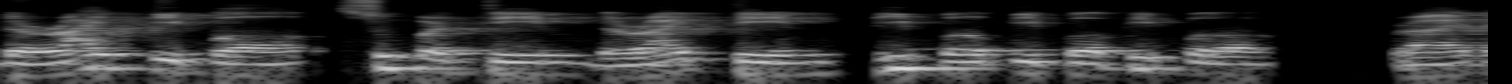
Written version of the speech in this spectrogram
the right people, super team, the right team, people, people, people, right?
